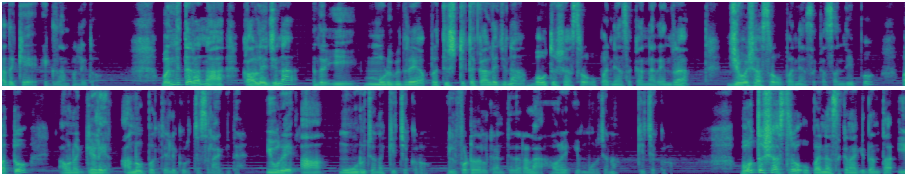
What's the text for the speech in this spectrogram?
ಅದಕ್ಕೆ ಎಕ್ಸಾಂಪಲ್ ಇದು. ಬಂಧಿತರನ್ನು ಕಾಲೇಜಿನ, ಅಂದರೆ ಈ ಮೂಡುಬಿದ್ರೆಯ ಪ್ರತಿಷ್ಠಿತ ಕಾಲೇಜಿನ ಭೌತಶಾಸ್ತ್ರ ಉಪನ್ಯಾಸಕ ನರೇಂದ್ರ, ಜೀವಶಾಸ್ತ್ರ ಉಪನ್ಯಾಸಕ ಸಂದೀಪ್ ಮತ್ತು ಅವನ ಗೆಳೆಯ ಅನೂಪ್ ಅಂತೇಳಿ ಗುರುತಿಸಲಾಗಿದೆ. ಇವರೇ ಆ ಮೂರು ಜನ ಕೀಚಕರು. ಇಲ್ಲಿ ಫೋಟೋದಲ್ಲಿ ಕಾಣ್ತಿದ್ದಾರಲ್ಲ ಅವರೇ ಈ ಮೂರು ಜನ ಕೀಚಕರು. ಭೌತಶಾಸ್ತ್ರ ಉಪನ್ಯಾಸಕನಾಗಿದ್ದಂಥ ಈ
